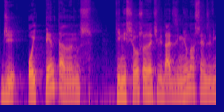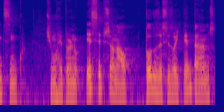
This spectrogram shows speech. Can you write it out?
de 80 anos, que iniciou suas atividades em 1925, tinha um retorno excepcional todos esses 80 anos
